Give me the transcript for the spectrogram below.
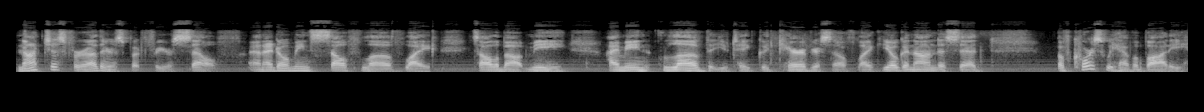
not just for others, but for yourself. And I don't mean self love like it's all about me. I mean love that you take good care of yourself. Like Yogananda said, of course we have a body.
